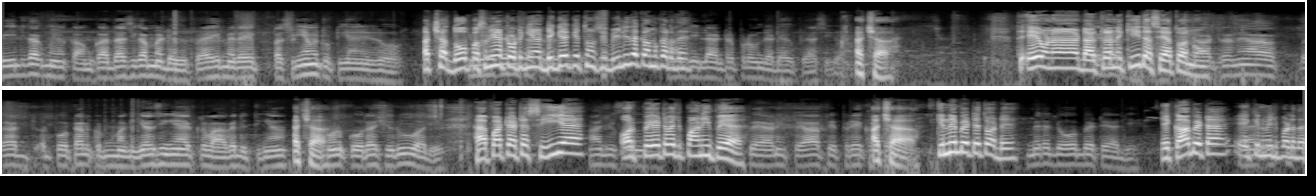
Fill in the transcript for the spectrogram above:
ਬਿਜਲੀ ਤੱਕ ਮੈਂ ਕੰਮ ਕਰਦਾ ਸੀਗਾ ਮੈਂ ਡਿੱਗ ਪਿਆ ਸੀ। ਮੇਰੇ ਪਸਲੀਆਂ ਵੀ ਟੁੱਟੀਆਂ ਨੇ ਦੋ। ਅੱਛਾ ਦੋ ਪਸਲੀਆਂ ਟੁੱਟ ਗਈਆਂ ਡਿੱਗੇ ਕਿੱਥੋਂ ਸੀ? ਬਿਜਲੀ ਦਾ ਕੰਮ ਕਰਦੇ? ਹਾਂਜੀ ਲੈਂਟਰ ਪੜਾਉਂਦੇ ਡਿੱਗ ਪਿਆ ਸੀਗਾ। ਅੱਛਾ। ਤੇ ਇਹ ਹੁਣ ਡਾਕਟਰਾਂ ਨੇ ਕੀ ਦੱਸਿਆ ਤੁਹਾਨੂੰ? ਡਾਕਟਰ ਨੇ ਆ ਰਿਪੋਰਟਾਂ ਮੰਗੀਆਂ ਸੀਗੀਆਂ ਕਰਵਾ ਕੇ ਦਿੱਤੀਆਂ। ਅੱਛਾ। ਹੁਣ ਕੋਰਾ ਸ਼ੁਰੂ ਹੋ ਜੀ ਹੈਪਾਟਾਈਟਸ ਸੀ ਹੈ ਔਰ ਪੇਟ ਵਿੱਚ ਪਾਣੀ ਪਿਆ ਪਾਣੀ ਪਿਆ ਫੇਫੜੇ ਖਾ ਅੱਛਾ ਕਿੰਨੇ ਬੇਟੇ ਤੁਹਾਡੇ? ਮੇਰੇ ਦੋ ਬੇਟੇ ਆ ਜੀ। ਇੱਕ ਆ ਬੇਟਾ ਹੈ ਇਹ ਕਿੰਨੇ ਵਿੱਚ ਪੜਦਾ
